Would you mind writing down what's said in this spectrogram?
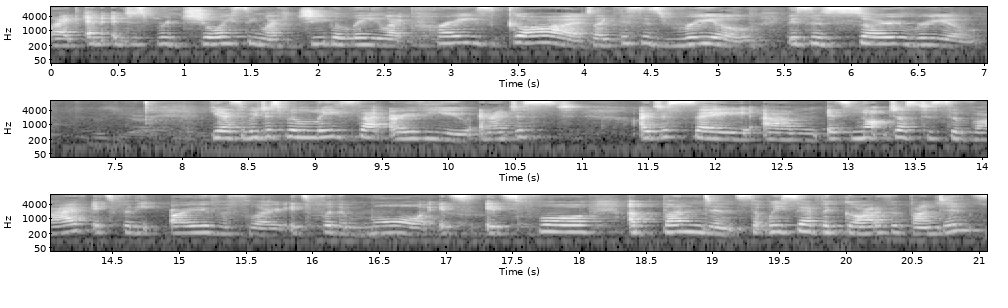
Like and, and just rejoicing, like jubilee, like praise God, like this is real. This is so real. Yeah, so we just release that over you, and I just, I just say, um, it's not just to survive; it's for the overflow. It's for the more. It's it's for abundance. That we serve the God of abundance.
